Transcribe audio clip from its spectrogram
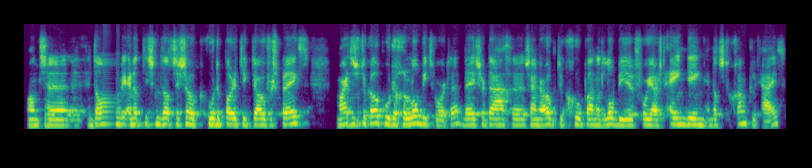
Want ja. uh, dan weer, en dat is, dat is ook hoe de politiek erover spreekt, maar het is natuurlijk ook hoe er gelobbyd wordt. Hè. Deze dagen zijn er ook natuurlijk groepen aan het lobbyen voor juist één ding en dat is toegankelijkheid.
